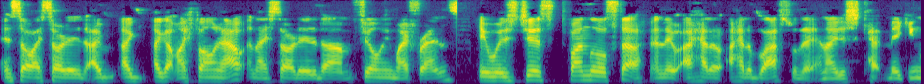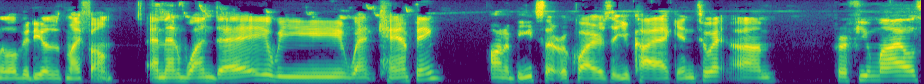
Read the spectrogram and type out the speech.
And so I started, I, I, I got my phone out and I started um, filming my friends. It was just fun little stuff. And they, I had a, I had a blast with it. And I just kept making little videos with my phone. And then one day we went camping on a beach that requires that you kayak into it um, for a few miles.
